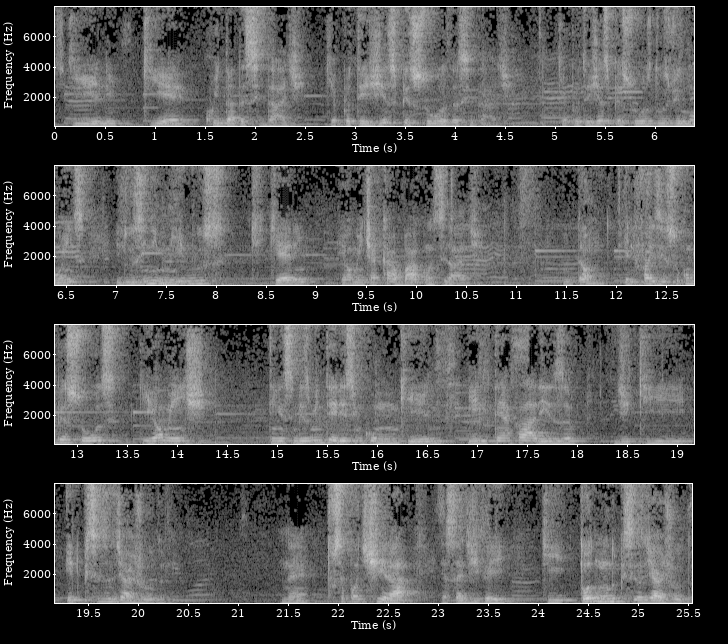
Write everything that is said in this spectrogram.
que ele, que é cuidar da cidade, que é proteger as pessoas da cidade, que é proteger as pessoas dos vilões e dos inimigos que querem realmente acabar com a cidade. Então, ele faz isso com pessoas que realmente têm esse mesmo interesse em comum que ele e ele tem a clareza de que ele precisa de ajuda, né? Então, você pode tirar essa dica aí que todo mundo precisa de ajuda.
